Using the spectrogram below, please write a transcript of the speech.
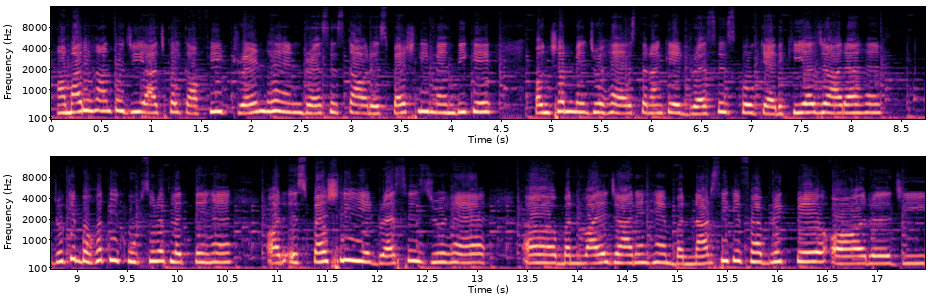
हमारे यहाँ तो जी आजकल काफ़ी ट्रेंड है इन ड्रेसेस का और स्पेशली मेहंदी के फ़ंक्शन में जो है, इस तरह के ड्रेसेस को कैरी किया जा रहा है। जो कि बहुत ही खूबसूरत लगते हैं और स्पेशली ये ड्रेसेस जो है बनवाए जा रहे हैं बनारसी के फैब्रिक पे और जी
